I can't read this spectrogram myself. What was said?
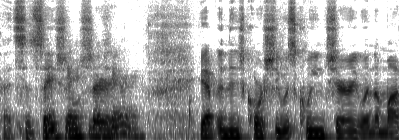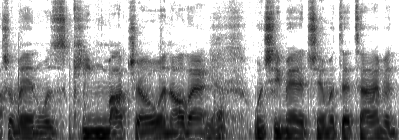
that's sensational, Sensational Sherri. Sherri. Yep, and then of course she was Queen Sherri when the Macho Man was King Macho and all that Yep. when she managed him at that time. And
